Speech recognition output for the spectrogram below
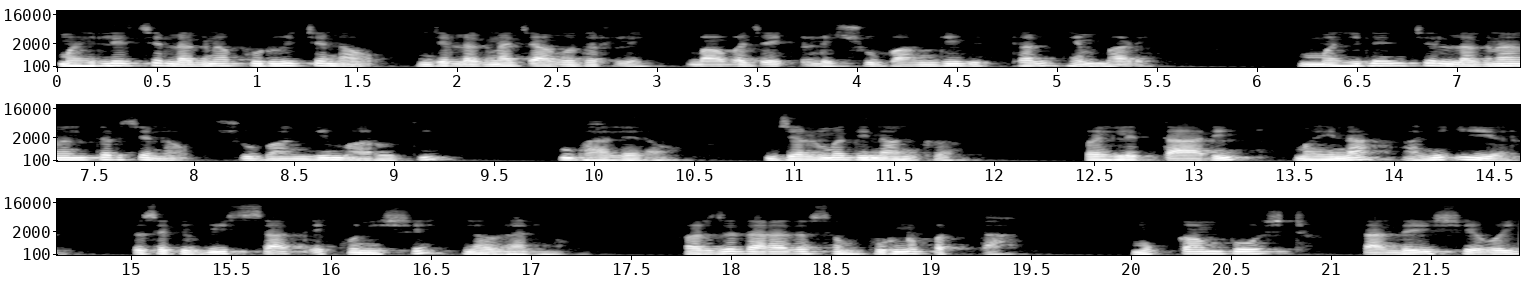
महिलेचे लग्नापूर्वीचे नाव म्हणजे लग्नाच्या अगोदरले बाबाच्या इकडले शुभांगी विठ्ठल हेंबाडे. महिलेचे लग्नानंतरचे नाव शुभांगी मारुती भालेराव. जन्मदिनांक पहिले तारीख महिना आणि इयर जसं की वीस सात एकोणीसशे नव्याण्णव. अर्जदाराचा संपूर्ण पत्ता मुक्काम पोस्ट तांदळी शेवई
